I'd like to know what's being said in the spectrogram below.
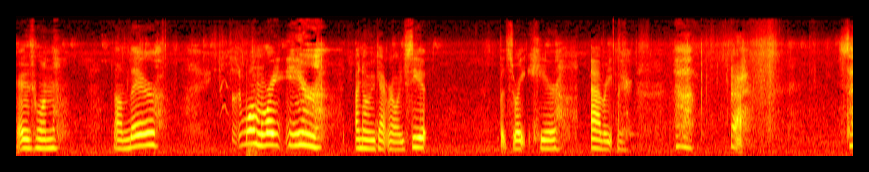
There's one down there. There's one right here. I know you can't really see it, but it's right here. Ah, right there. Ah. So,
